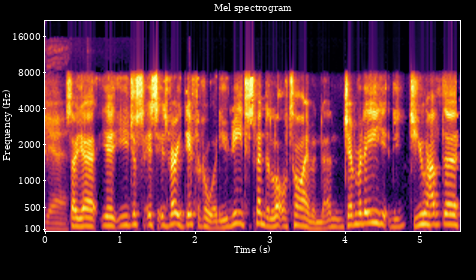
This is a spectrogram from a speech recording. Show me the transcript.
Yeah. so yeah, you, you just it's, it's very difficult, and you need to spend a lot of time. And, and generally, do you have the?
